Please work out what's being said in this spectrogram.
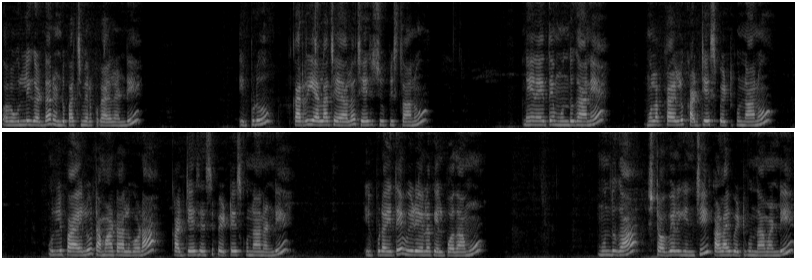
ఒక ఉల్లిగడ్డ రెండు పచ్చిమిరపకాయలండి. ఇప్పుడు కర్రీ ఎలా చేయాలో చేసి చూపిస్తాను. నేనైతే ముందుగానే ములక్కాయలు కట్ చేసి పెట్టుకున్నాను. ఉల్లిపాయలు టమాటాలు కూడా కట్ చేసేసి పెట్టేసుకున్నానండి. ఇప్పుడైతే వీడియోలోకి వెళ్ళిపోదాము. ముందుగా స్టవ్ వెలిగించి కళాయి పెట్టుకుందామండి.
